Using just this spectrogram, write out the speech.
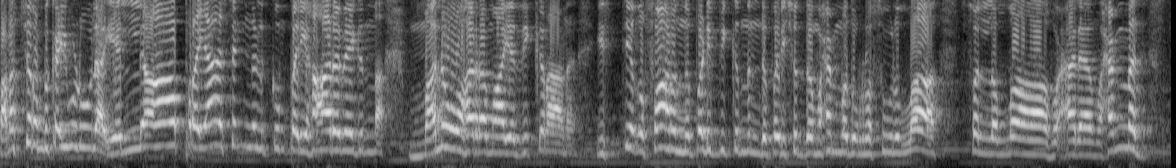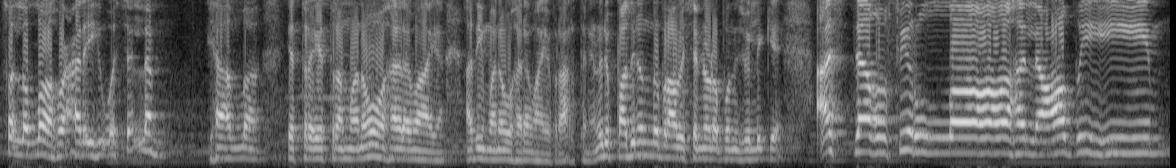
പടച്ചറമ്പ് കൈവിടൂല. എല്ലാ പ്രയാസങ്ങൾക്കും പരിഹാരമേകുന്ന മനോഹരമായ ദിക്റാണ് ഇസ്തിഗ്ഫാർ എന്ന് പഠിപ്പിക്കുന്നുണ്ട് പരിശുദ്ധ മുഹമ്മദ് സല്ലല്ലാഹു മുഹമ്മദ് സല്ലല്ലാഹു അലൈഹി വസല്ലം. യാ എത്ര എത്ര മനോഹരമായ അതിമനോഹരമായ പ്രാർത്ഥനയാണ്. ഒരു പതിനൊന്ന് പ്രാവശ്യം എന്നോടൊപ്പം ചൊല്ലിക്കേ. അസ്തഗ്ഫിറുല്ലാഹൽ അസീം.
